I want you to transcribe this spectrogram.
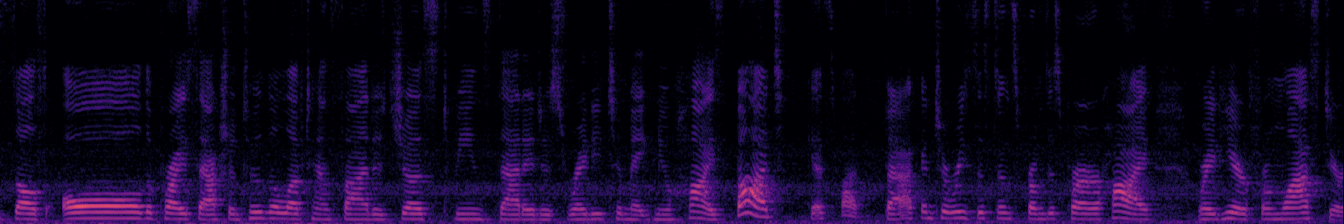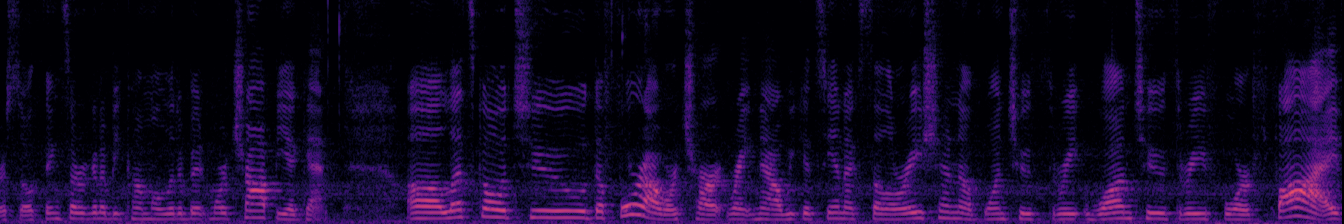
dissolved all the price action to the left-hand side, it just means that it is ready to make new highs. But guess what? Back into resistance from this prior high right here from last year. So things are going to become a little bit more choppy again. Uh, let's go to the four hour chart right now. We could see an acceleration of one, two, three, one, two, three, four, five,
